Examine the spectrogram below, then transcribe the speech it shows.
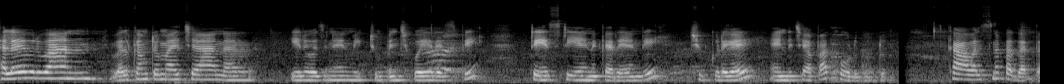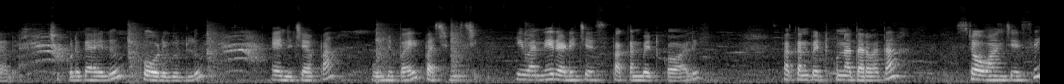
Hello everyone welcome to my channel. ఈరోజు నేను మీకు చూపించిపోయే రెసిపీ టేస్టీ అయిన కర్రీ అండి. చిక్కుడుగాయ ఎండు చేప కోడిగుడ్డు. కావలసిన పదార్థాలు చిక్కుడుకాయలు కోడిగుడ్లు ఎండు చేప ఉల్లిపాయ పచ్చిమిర్చి. ఇవన్నీ రెడీ చేసి పక్కన పెట్టుకోవాలి. పక్కన పెట్టుకున్న తర్వాత స్టవ్ ఆన్ చేసి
